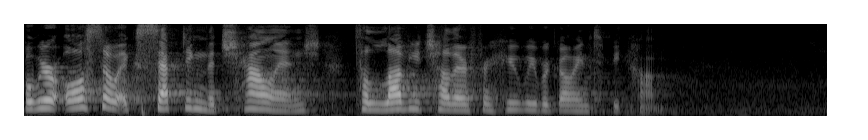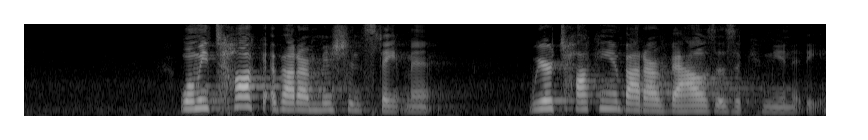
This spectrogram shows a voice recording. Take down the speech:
But we were also accepting the challenge to love each other for who we were going to become. When we talk about our mission statement, we are talking about our vows as a community.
